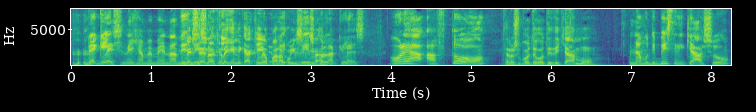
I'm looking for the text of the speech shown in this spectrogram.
δεν κλαις συνέχεια με μένα. Με Δυ- σένα δυσ- όχι, αλλά γενικά κλαίω πάρα δυ- πολύ συχνά. Δύσκολα κλαις. Ωραία, αυτό Θέλω να σου πω και εγώ τη δικιά μου. να μου την πεις τη δικιά σου.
